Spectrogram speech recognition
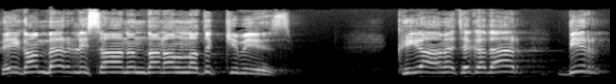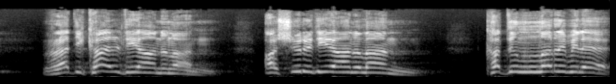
peygamber lisanından anladık ki biz kıyamete kadar bir radikal diye anılan, aşırı diye anılan, kadınları bile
